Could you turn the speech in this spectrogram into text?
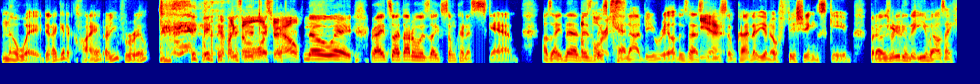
"No way! Did I get a client? Are you for real?" like, your help? No way. Right. So I thought it was like some kind of scam. I was like, nah, this, this cannot be real. This has yeah. to be some kind of, you know, phishing scheme. But I was yeah. reading the email. I was like,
